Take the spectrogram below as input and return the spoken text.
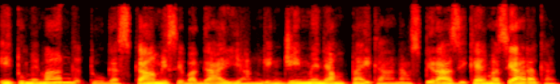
Itu memang tugas kami sebagai yang ingin menyampaikan aspirasi ke masyarakat.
